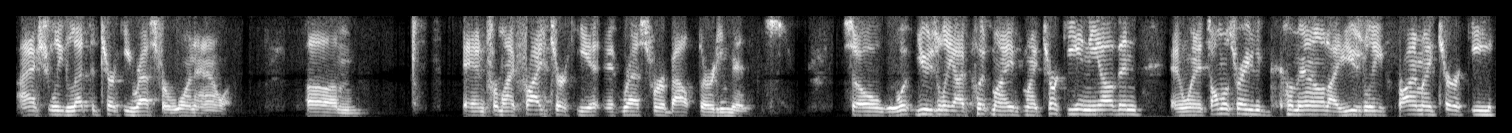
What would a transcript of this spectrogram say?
I actually let the turkey rest for one hour. Um, and for my fried turkey, it, it rests for about 30 minutes. So what, usually I put my, my turkey in the oven, and when it's almost ready to come out, I usually fry my turkey,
